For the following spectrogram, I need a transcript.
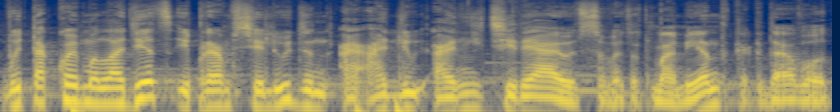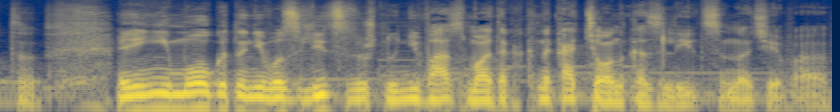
вы такой молодец, и прям все люди, а- они, они теряются в этот момент, когда вот они не могут на него злиться, потому что ну невозможно, это как на котенка злиться, ну типа...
